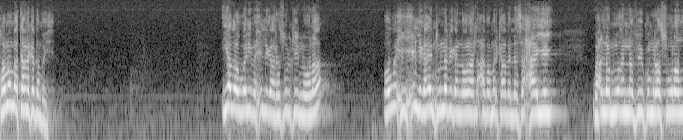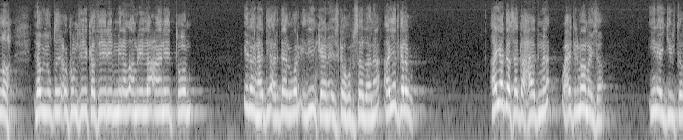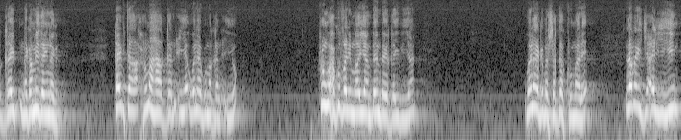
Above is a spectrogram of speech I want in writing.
Qoomama taana ka dambaysa iyadoo weliba xilligaa rasuulkii noolaa oo wixii xilligaa intuu nabiga noolaa dhacaba markaaba la saxaayey waaclamuu ana fiikum rasuula allah low yuطiicukum fii kaiiri min alamri lacanidtum idan haddii ardaal war idiin keena iska hubsadana aayad kale wey. Aayadda saddexaadna waxay tilmaamaysaa inay jirto qayb naga mida innaga. Qaybtaa xumaha qanciya wanaaguma qanciyo run wax ku fali maayaan been bay qaybiyaan. Wanaagba shaqo kuma le labay jecel yihiin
